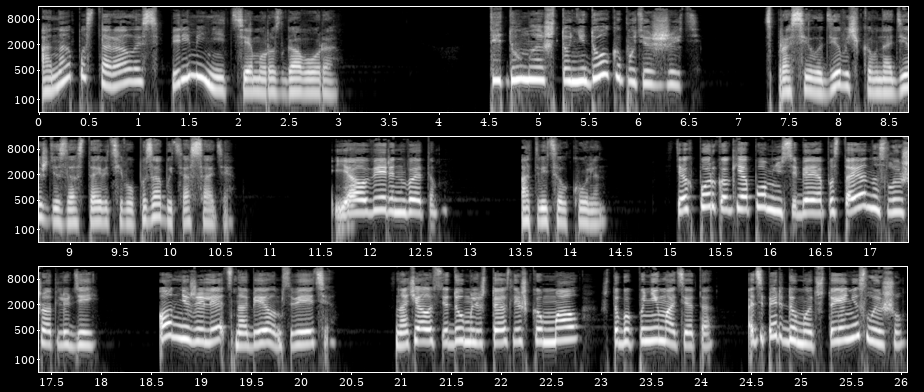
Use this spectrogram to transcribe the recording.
Она постаралась переменить тему разговора. «Ты думаешь, что недолго будешь жить?» — спросила девочка в надежде заставить его позабыть о саде. «Я уверен в этом», — ответил Колин. «С тех пор, как я помню себя, я постоянно слышу от людей. Он не жилец на белом свете. Сначала все думали, что я слишком мал, чтобы понимать это, а теперь думают, что я не слышу.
